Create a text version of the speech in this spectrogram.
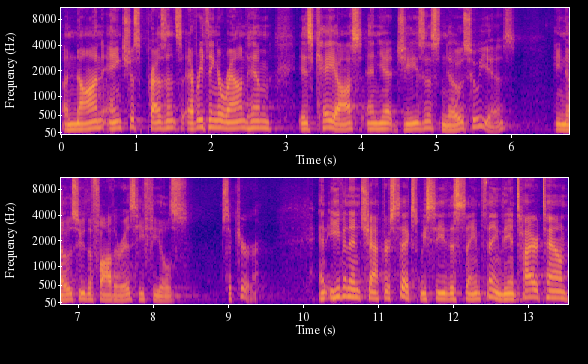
a non anxious presence. Everything around him is chaos, and yet Jesus knows who he is. He knows who the Father is. He feels secure. And even in chapter 6, we see this same thing. The entire town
